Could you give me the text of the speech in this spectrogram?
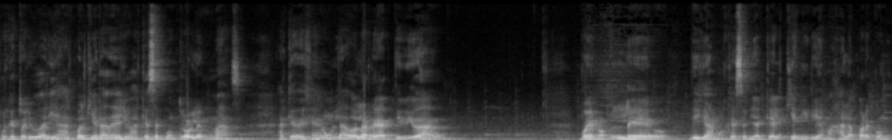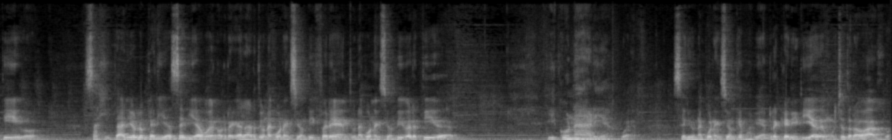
porque tú ayudarías a cualquiera de ellos a que se controlen más, a que dejen a un lado la reactividad. Bueno, Leo, digamos que sería aquel quien iría más a la par contigo. Sagitario lo que haría sería, bueno, regalarte una conexión diferente, una conexión divertida. Y con Aries, bueno, sería una conexión que más bien requeriría de mucho trabajo.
